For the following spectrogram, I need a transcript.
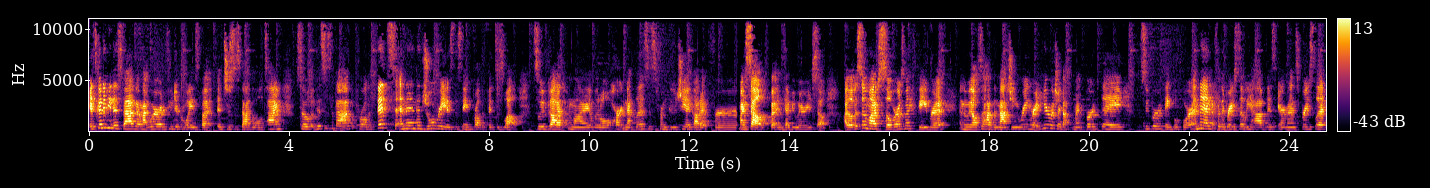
it's to be this bag. I might wear it a few different ways, but it's just this bag the whole time. So this is the bag for all the fits, and then the jewelry is the same for all the fits as well. So we've got my little heart necklace. This is from Gucci. I got it for myself, but in February, so I love it so much. Silver is my favorite. And then we also have the matching ring right here, which I got for my birthday. Super thankful for. And then for the bracelet, we have this Hermes bracelet.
